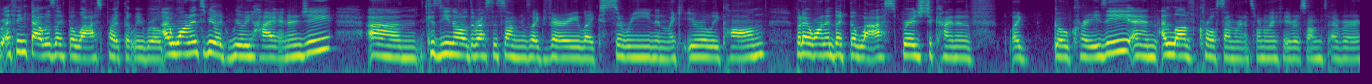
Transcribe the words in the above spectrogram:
I think that was like the last part that we wrote. I wanted to be like really high energy, because you know the rest of the song was like very like serene and like eerily calm. But I wanted like the last bridge to kind of like go crazy. And I love Cruel Summer. It's one of my favorite songs ever.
